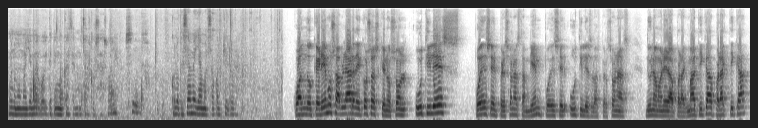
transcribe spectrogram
Bueno, mamá, yo me voy, que tengo que hacer muchas cosas, ¿vale? Sí, hija. Con lo que sea me llamas a cualquier hora. Cuando queremos hablar de cosas que nos son útiles, pueden ser personas también, pueden ser útiles las personas de una manera pragmática, práctica,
